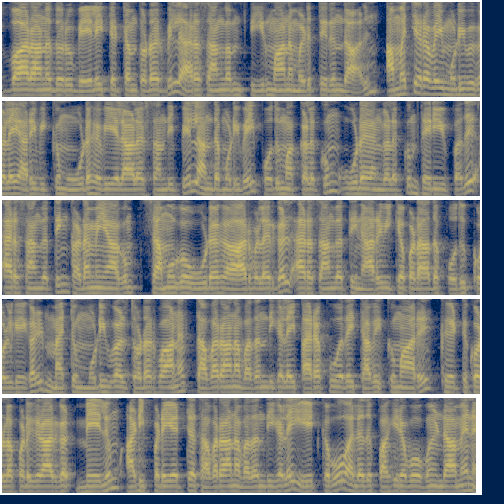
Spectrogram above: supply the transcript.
இவ்வாறானதொரு வேலை திட்டம் தொடர்பில் அரசாங்கம் தீர்மானம் எடுத்திருந்தால் அமைச்சரவை முடிவுகளை அறிவிக்கும் ஊடகவியலாளர் சந்திப்பில் அந்த முடிவை பொதுமக்களுக்கும் ஊடகங்களுக்கும் தெரிவிப்பது அரசாங்கத்தின் கடமையாகும். சமூக ஊடக ஆர்வலர்கள் அரசாங்கத்தின் அறிவிக்கப்படாத பொது கொள்கைகள் மற்றும் முடிவுகள் தொடர்பான தவறான வதந்திகளை பரப்புவதை தவிர்க்குமாறு கேட்டுக்கொள்ளப்படுகிறார்கள். மேலும் அடிப்படையற்ற தவறான வதந்திகளை ஏற்கவோ அல்லது பகிரவோ வேண்டாம் என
